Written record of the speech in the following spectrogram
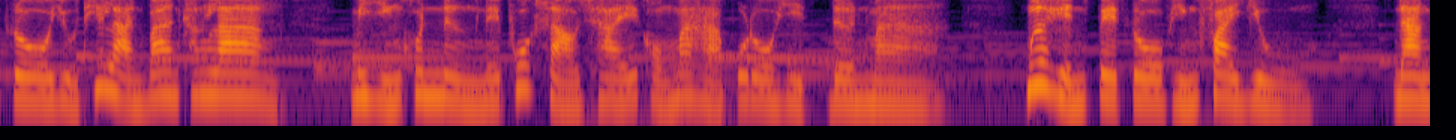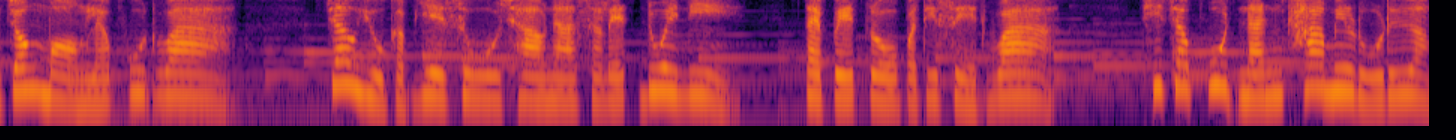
โตรอยู่ที่ลานบ้านข้างล่าง มีหญิงคนหนึ่งในพวกสาวใช้ของมหาปุโรหิตเดินมา เมื่อเห็นเปโตรผิงไฟอยู่ นางจ้องมองแล้วพูดว่า เจ้าอยู่กับเยซูชาวนาซาเรตด้วยนี่ แต่เปโตรปฏิเสธว่า ที่เจ้าพูดนั้นข้าไม่รู้เรื่อง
